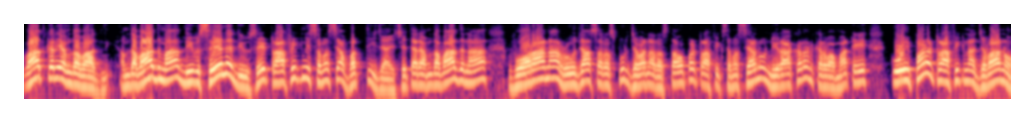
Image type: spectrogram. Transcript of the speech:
વાત કરીએ અમદાવાદની. અમદાવાદમાં દિવસે ને દિવસે ટ્રાફિકની સમસ્યા વધતી જાય છે. ત્યારે અમદાવાદના વોરાના રોજા સરસપુર જવાના રસ્તાઓ પર ટ્રાફિક સમસ્યાનું નિરાકરણ કરવા માટે કોઈ પણ ટ્રાફિકના જવાનો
